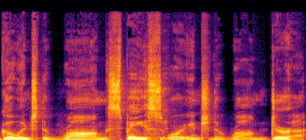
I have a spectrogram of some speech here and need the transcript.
go into the wrong space or into the wrong dura.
